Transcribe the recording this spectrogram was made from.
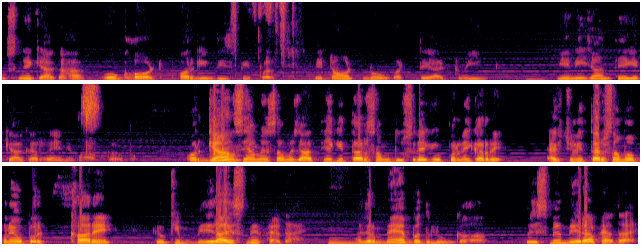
उसने क्या कहा? O God forgive these people. They don't know what they are doing. ये नहीं जानते ये क्या कर रहे हैं इन्हें माफ़ कर दो। और ज्ञान से हमें समझ आती है कि तर्स हम दूसरे के ऊपर नहीं कर रहे। एक्चुअली तर्स हम अपने ऊपर खा रहे हैं क्योंकि मेरा इसमें फ़ायदा है। हम्म, अगर मैं बदलूँगा तो इसमें मेरा फ़ायदा है।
